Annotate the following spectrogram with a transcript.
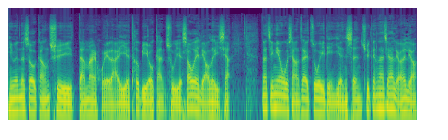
因为那时候刚去丹麦回来，也特别有感触，也稍微聊了一下。那今天我想再做一点延伸，去跟大家聊一聊，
